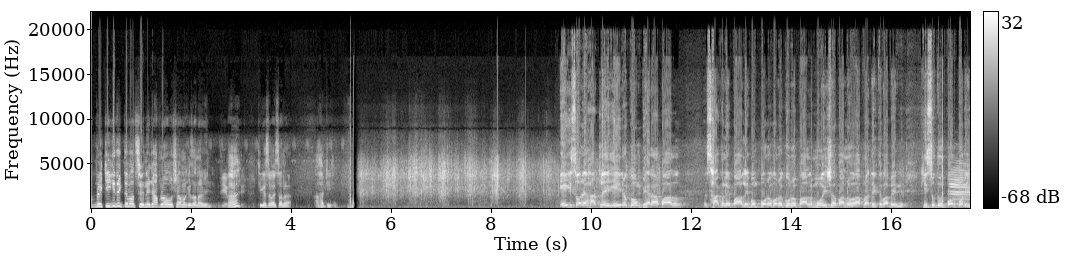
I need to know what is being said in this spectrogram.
আপনি কি কি দেখতে পাচ্ছেন এটা আপনি অবশ্যই আমাকে জানাবেন। হ্যাঁ? ঠিক আছে ভাই চলো হাঁটি। এই স্বরে হাঁটলে এইরকম ভেড়া পাল, ছাগলে পাল এবং বড় বড় গরু পাল মহিষ পালও আপনারা দেখতে পাবেন। কিছু দূর পর পরই,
